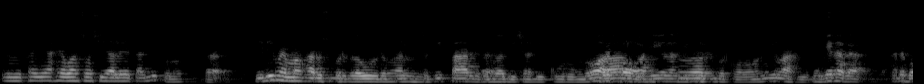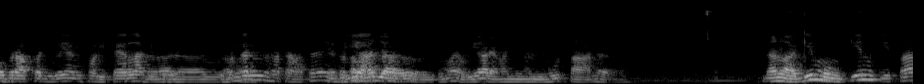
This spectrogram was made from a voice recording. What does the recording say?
eh, kayak hewan sosialita gitu loh Eh. jadi memang harus bergaul dengan Hmm. sekitar gitu Eh. nggak bisa dikurung doang Berkoloni lah gitu harus ya. berkoloni lah gitu Mungkin ada ada beberapa juga yang soliter lah gitu. ada Cuman beberapa kan rata-rata ya ya tetap liar aja kan. eh, itu mah liar yang anjing-anjing hutan Eh. dan lagi mungkin kita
